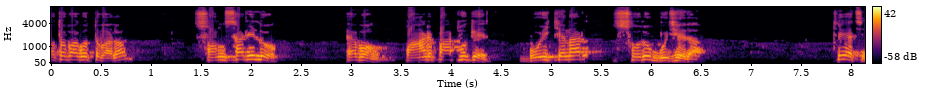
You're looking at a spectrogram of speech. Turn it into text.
অথবা করতে পারো। সংসারী লোক এবং পাঁড় পাঠকের বই কেনার স্বরূপ বুঝিয়ে দাও। ঠিক আছে?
